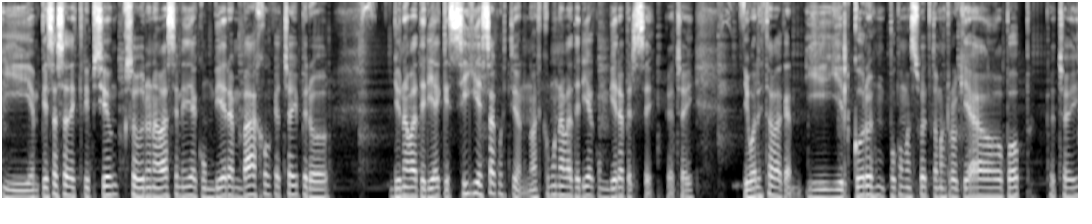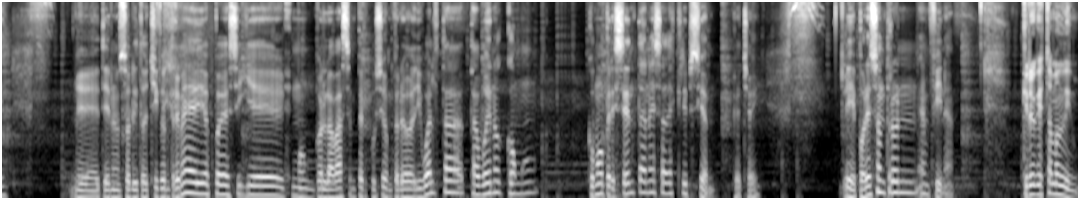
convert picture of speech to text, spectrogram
y empieza esa descripción sobre una base media cumbiera en bajo, ¿cachai? Pero de una batería que sigue esa cuestión, no es como una batería cumbiera per se, ¿cachai? Igual está bacán. Y, el coro es un poco más suelto, más rockeado, pop, ¿cachai? Eh, tiene un solito chico entre medio, después sigue como con la base en percusión, pero igual está, está bueno como, como presentan esa descripción, ¿cachai? Eh, por eso entró en, en fina. Creo que estamos de,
